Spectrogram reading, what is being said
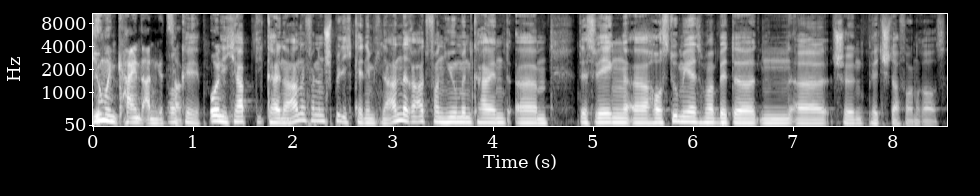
Humankind angezockt. Okay, Und ich habe keine Ahnung von dem Spiel. Ich kenne nämlich eine andere Art von Humankind. Ähm, deswegen äh, haust du mir jetzt mal bitte einen äh, schönen Pitch davon raus.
